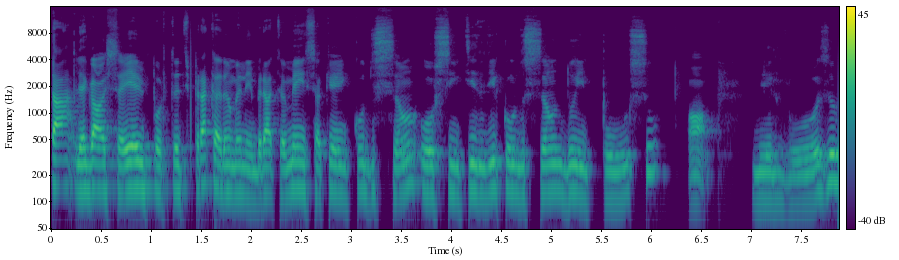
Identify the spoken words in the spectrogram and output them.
Tá? Legal, isso aí é importante pra caramba lembrar também. Isso aqui é em condução, ou sentido de condução do impulso, ó, nervoso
